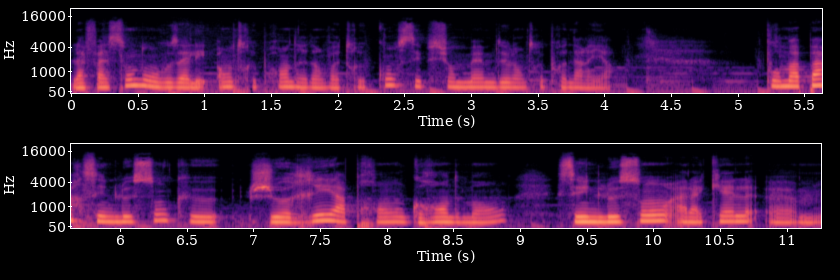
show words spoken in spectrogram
la façon dont vous allez entreprendre et dans votre conception même de l'entrepreneuriat. Pour ma part, c'est une leçon que je réapprends grandement. C'est une leçon à laquelle euh,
